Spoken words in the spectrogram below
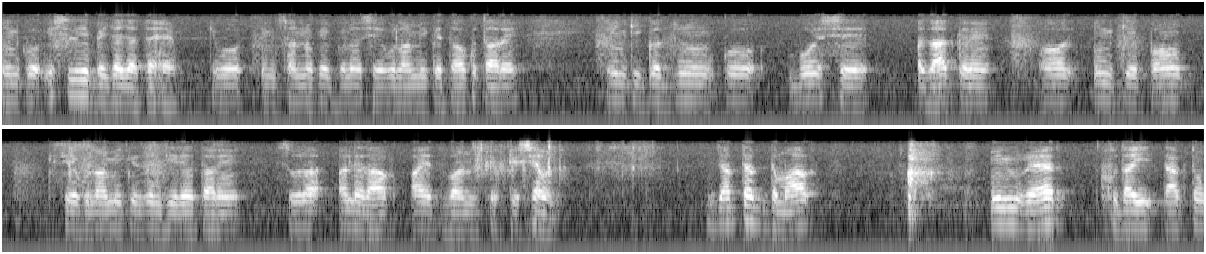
ان کو اس لیے بھیجا جاتا ہے کہ وہ انسانوں کے گلوں سے غلامی کے توق اتاریں ان کی گردنوں کو بوجھ سے آزاد کریں اور ان کے پاؤں سے غلامی کی زنجیریں اتاریں۔ سورہ الراف آیت ون ففٹی سیون جب تک دماغ ان غیر خدائی طاقتوں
